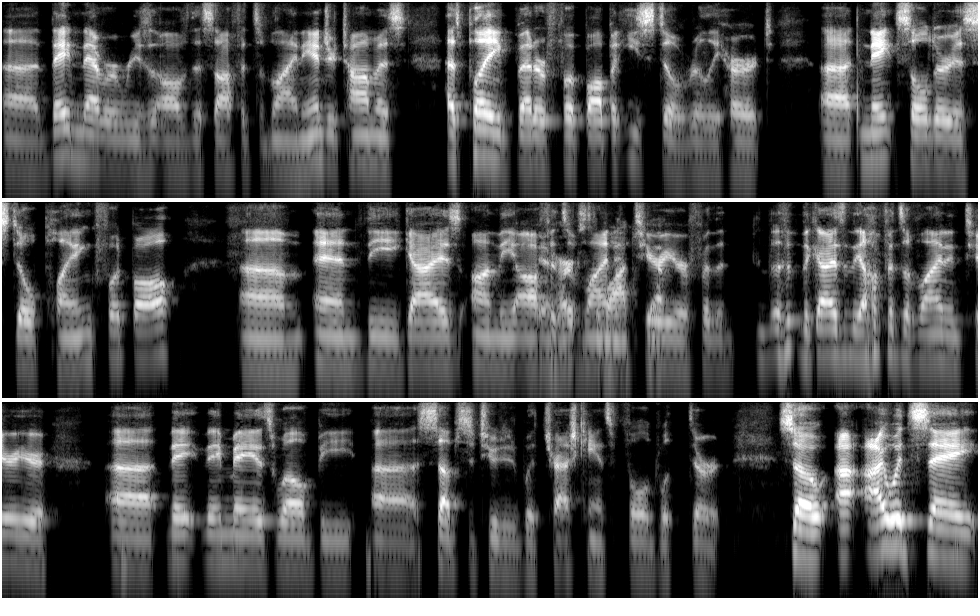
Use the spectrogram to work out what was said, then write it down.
uh, they never resolved this offensive line. Andrew Thomas has played better football, but he's still really hurt. Uh, Nate Solder is still playing football, um, and the guys on the offensive line watch, interior yeah. for the, the, the guys in the offensive line interior, uh, they they may as well be uh, substituted with trash cans filled with dirt. So I would say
